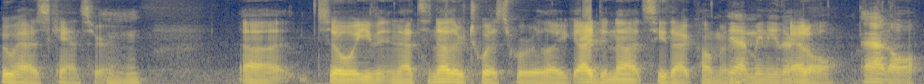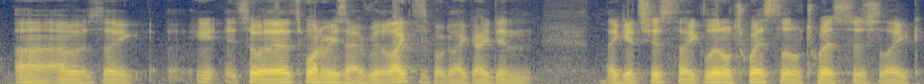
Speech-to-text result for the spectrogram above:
who has cancer. Mm-hmm. Uh, so even and that's another twist where like I did not see that coming. Yeah, me neither. at all. At all. Uh, I was like, so that's one reason I really like this book. Like I didn't, like it's just like little twists, little twists. Is like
